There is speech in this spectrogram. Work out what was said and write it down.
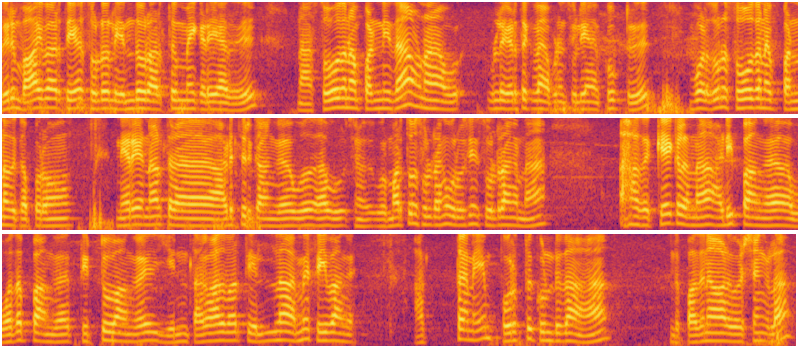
வெறும் வாய் வார்த்தையாக சொல்கிறதுல எந்த ஒரு அர்த்தமுமே கிடையாது. நான் சோதனை பண்ணி தான் நான் உள்ளே எடுத்துக்குவேன் அப்படின்னு சொல்லி என்னை கூப்பிட்டு இவ்வளோ தூரம் சோதனை பண்ணதுக்கப்புறம் நிறைய நாள் த அடிச்சிருக்காங்க. ஒரு ஒரு மருத்துவம் சொல்கிறாங்க ஒரு விஷயம் சொல்கிறாங்கன்னா அதை கேட்கலன்னா அடிப்பாங்க உதைப்பாங்க திட்டுவாங்க என் தகாத வார்த்தை எல்லாமே செய்வாங்க. அத்தனையும் பொறுத்து கொண்டு தான் இந்த பதினாலு வருஷங்களாக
